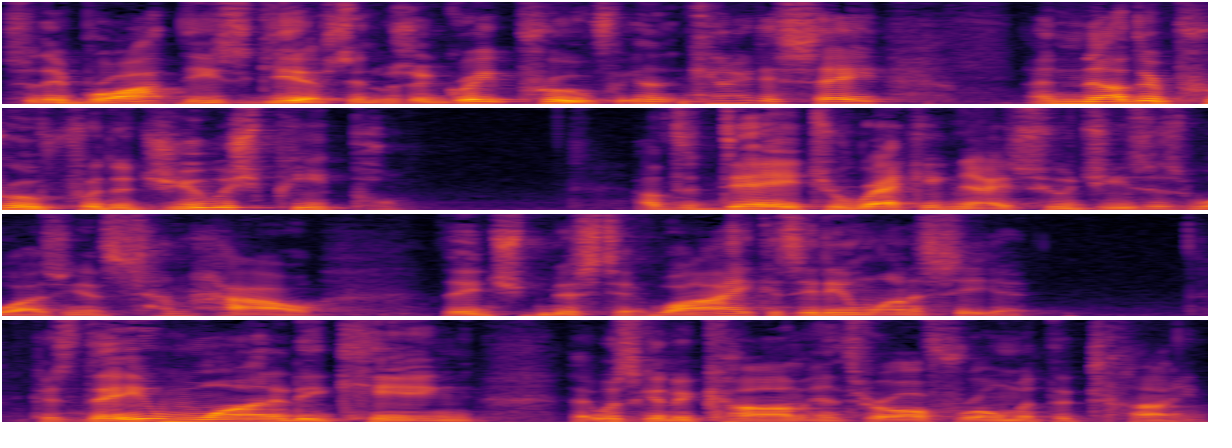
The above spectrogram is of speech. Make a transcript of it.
So they brought these gifts, and it was a great proof. Can I just say, another proof for the Jewish people of the day to recognize who Jesus was, and yet somehow they missed it. Why? Because they didn't want to see it. because they wanted a king that was going to come and throw off Rome at the time.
